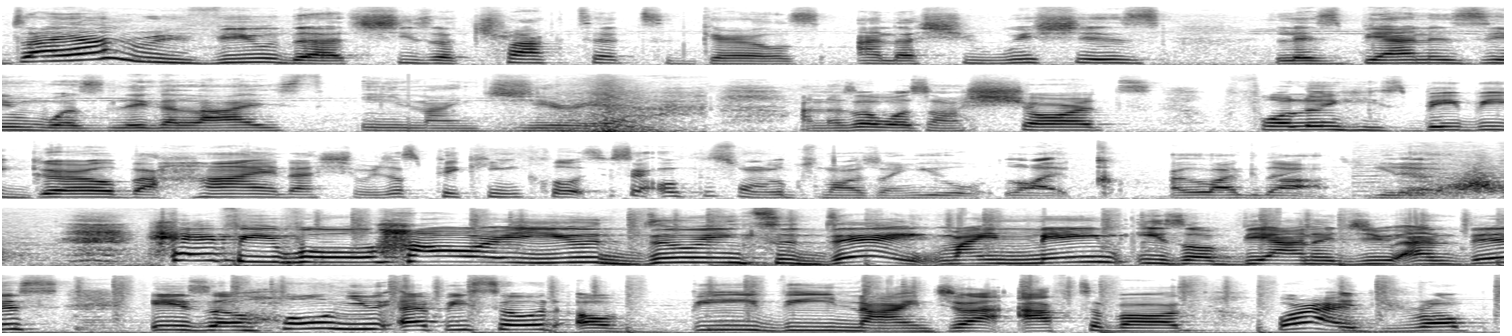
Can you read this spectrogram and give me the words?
Diane revealed that she's attracted to girls and that she wishes lesbianism was legalized in Nigeria. And as I was on shorts, following his baby girl behind and she was just picking clothes. She said, oh, this one looks nice on you. Like, I like that, you know. Hey people, how are you doing today? My name is Obianuju and this is a whole new episode of BB Naija After Buzz where I drop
